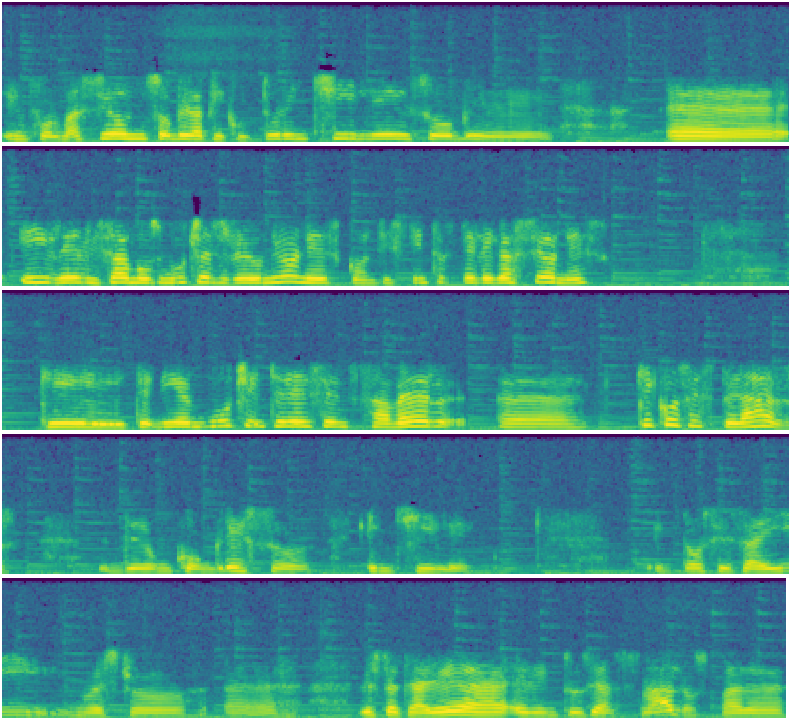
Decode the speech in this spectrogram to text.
información sobre la apicultura en Chile, sobre eh, y realizamos muchas reuniones con distintas delegaciones que tenían mucho interés en saber eh, qué cosa esperar de un congreso en Chile. Entonces ahí nuestro, eh, nuestra tarea era entusiasmarlos para,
